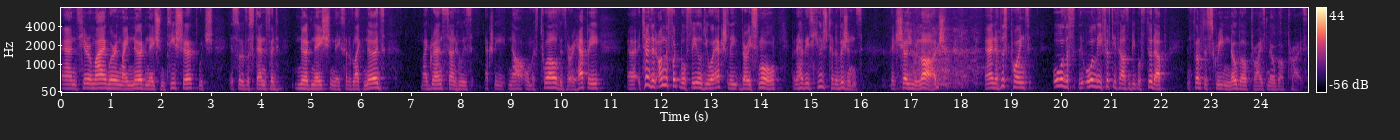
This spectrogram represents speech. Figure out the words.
And here am I wearing my Nerd Nation T-shirt, which is sort of the Stanford Nerd Nation. They sort of like nerds. My grandson, who is actually now almost 12, is very happy. Uh, it turns out on the football field, you are actually very small but they have these huge televisions that show you large. and at this point, all the, all the 50,000 people stood up and started to scream, Nobel Prize, Nobel Prize.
